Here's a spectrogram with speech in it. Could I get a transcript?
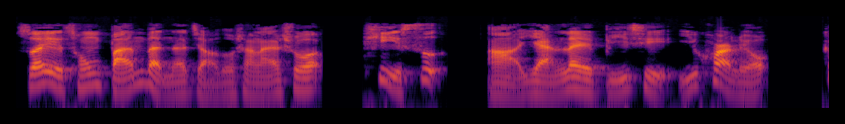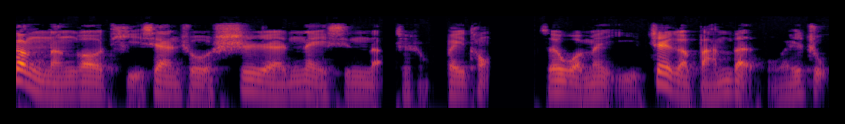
所以从版本的角度上来说，涕泗啊，眼泪鼻涕一块流，更能够体现出诗人内心的这种悲痛。所以我们以这个版本为主。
